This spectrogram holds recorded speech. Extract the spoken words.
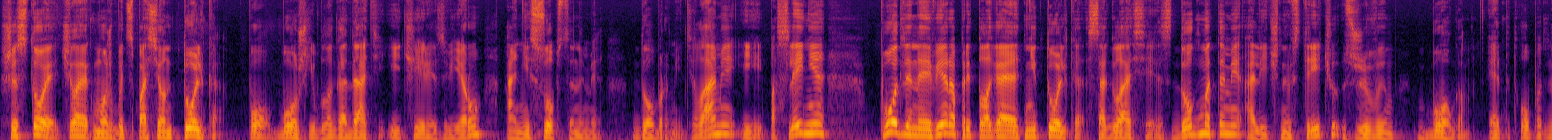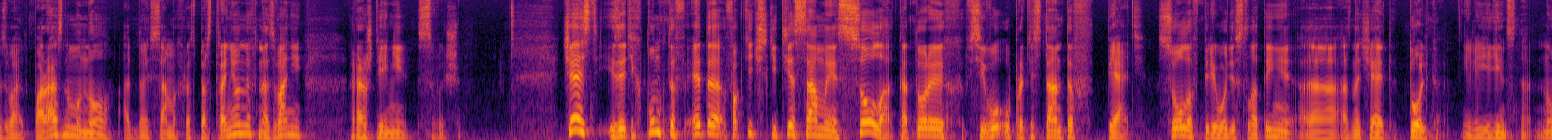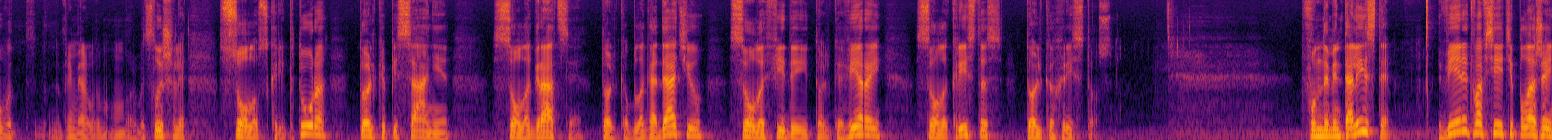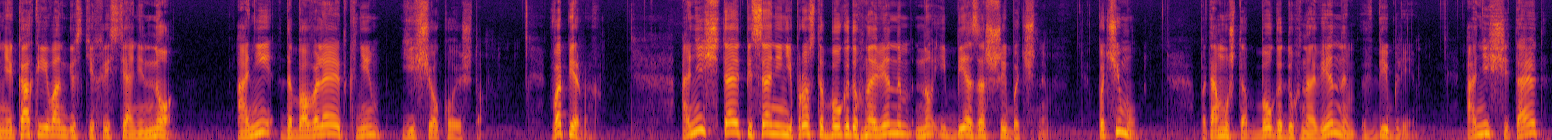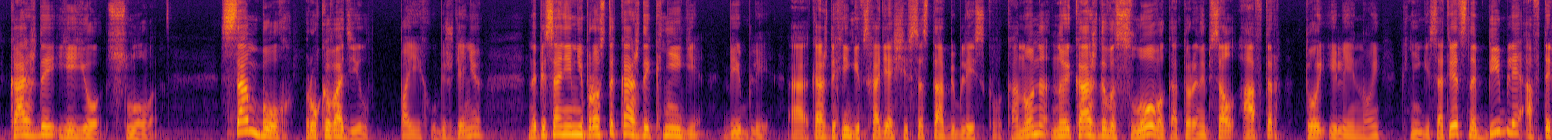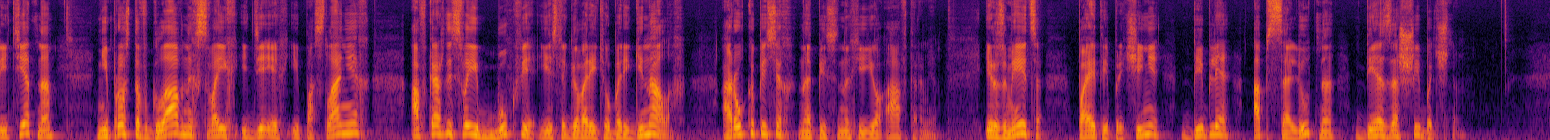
Шестое. Человек может быть спасен только по Божьей благодати и через веру, а не собственными добрыми делами. И последнее. Подлинная вера предполагает не только согласие с догматами, а личную встречу с живым Богом. Этот опыт называют по-разному, но одно из самых распространенных названий — рождение свыше. Часть из этих пунктов — это фактически те самые соло, которых всего у протестантов пять. Соло в переводе с латыни э, означает «только» или «единственно». Ну вот, например, вы, может быть, слышали «соло скриптура», «только писание», «соло грация», «только благодатью», «соло фидеи», «только верой», «соло Христос», «только Христос». Фундаменталисты верят во все эти положения, как и евангельские христиане, но они добавляют к ним еще кое-что. Во-первых, они считают Писание не просто богодухновенным, но и безошибочным. Почему? Потому что богодухновенным в Библии они считают каждое ее слово. Сам Бог руководил, по их убеждению, написанием не просто каждой книги Библии, а каждой книги, входящей в состав библейского канона, но и каждого слова, которое написал автор той или иной книги. Соответственно, Библия авторитетна не просто в главных своих идеях и посланиях, а в каждой своей букве, если говорить об оригиналах, о рукописях, написанных ее авторами. И, разумеется, по этой причине Библия абсолютно безошибочна.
